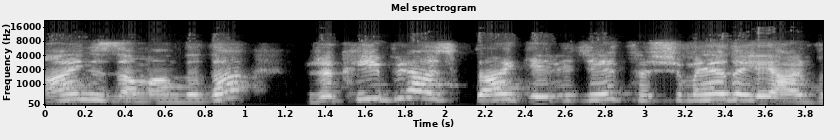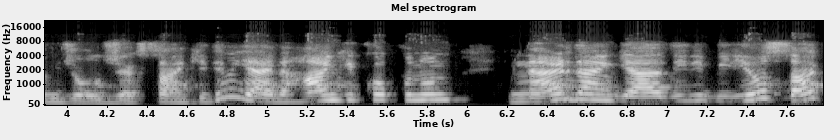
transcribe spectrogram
aynı zamanda da rakıyı birazcık daha geleceğe taşımaya da yardımcı olacak sanki değil mi? Yani hangi kokunun nereden geldiğini biliyorsak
